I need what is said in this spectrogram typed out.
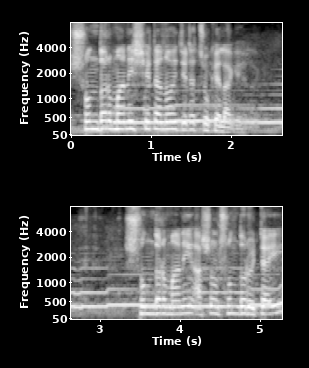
সুন্দর মানে সেটা নয় যেটা চোখে লাগে। সুন্দর মানে আসল সুন্দর ওইটাই,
